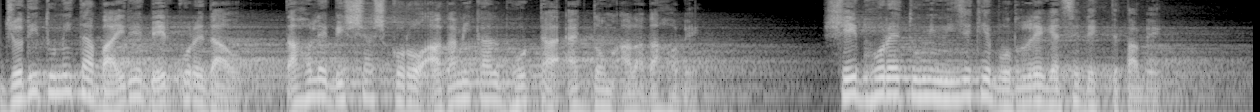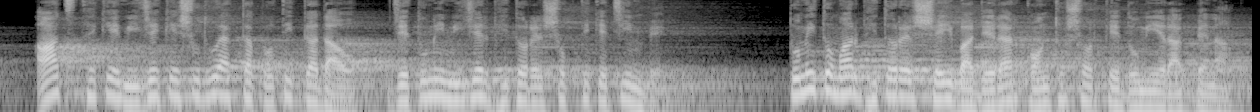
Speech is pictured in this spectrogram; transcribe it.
যদি তুমি তা বাইরে বের করে দাও, তাহলে বিশ্বাস করো আগামীকাল ভোরটা একদম আলাদা হবে। সেই ভোরে তুমি নিজেকে বদলে গেছে দেখতে পাবে। আজ থেকে নিজেকে শুধু একটা প্রতিজ্ঞা দাও যে তুমি নিজের ভিতরের শক্তিকে চিনবে। তুমি তোমার ভিতরের সেই বা ডেরার কণ্ঠস্বরকে দমিয়ে রাখবে না।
